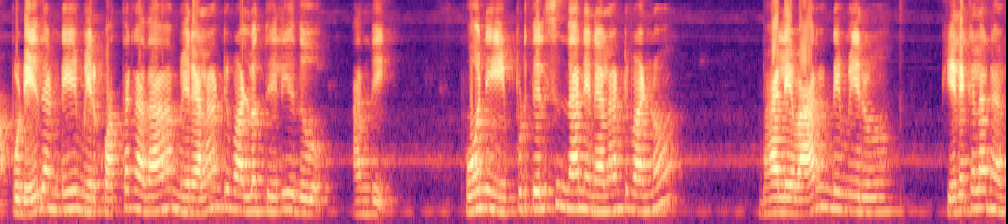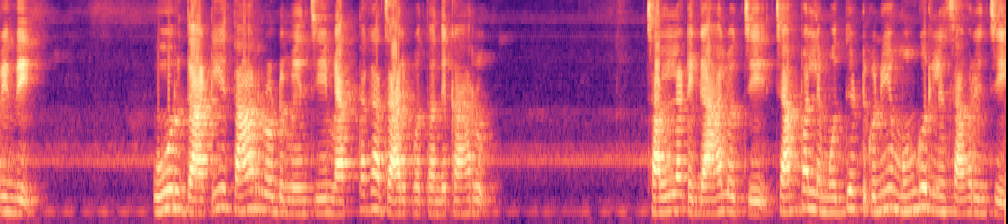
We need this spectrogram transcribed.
అప్పుడేదండి మీరు కొత్త కదా మీరు ఎలాంటి వాళ్ళో తెలియదు అంది. పోనీ ఇప్పుడు తెలిసిందా నేను ఎలాంటి వాడిను భలే వారండి మీరు కిలకిలా నవ్వింది. ఊరు దాటి తారు రోడ్డు మించి మెత్తగా జారిపోతుంది కారు. చల్లటి గాలొచ్చి చెంపల్ని ముద్దెట్టుకుని ముంగురుల్ని సవరించి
